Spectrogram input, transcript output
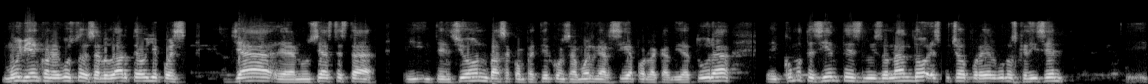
Muy bien, con el gusto de saludarte. Oye, pues ya eh, anunciaste esta intención, vas a competir con Samuel García por la candidatura. Eh, ¿Cómo te sientes, Luis Donaldo? He escuchado por ahí algunos que dicen, eh,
